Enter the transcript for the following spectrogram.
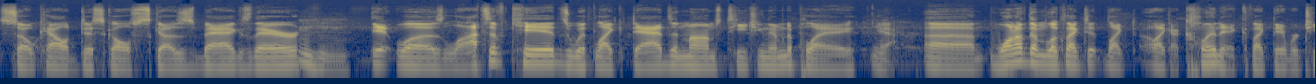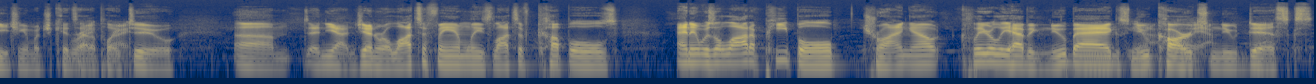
socal disc golf scuzz bags there Mm-hmm. it was lots of kids with like dads and moms teaching them to play yeah. um, one of them looked like t- like like a clinic, like they were teaching a bunch of kids how to play right. too. Um, and yeah, in general, lots of families, lots of couples, and it was a lot of people trying out, clearly having new bags, new Yeah. Oh, carts, yeah. new discs.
